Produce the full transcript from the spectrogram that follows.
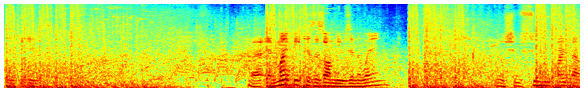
think it is. Uh, it might be because the zombie was in the way. We shall soon find out.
